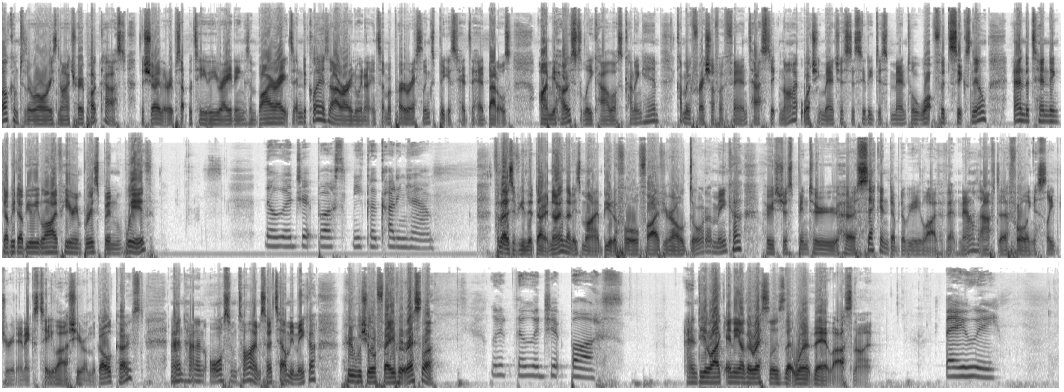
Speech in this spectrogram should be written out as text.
welcome to the Raw vs Nitro podcast, the show that rips up the TV ratings and buy rates and declares our own winner in some of pro wrestling's biggest head to head battles. I'm your host, Lee Carlos Cunningham, coming fresh off a fantastic night watching Manchester City dismantle Watford 6 0 and attending WWE Live here in Brisbane with. The legit boss, Mika Cunningham. For those of you that don't know, that is my beautiful five year old daughter, Mika, who's just been to her second WWE Live event now after falling asleep during NXT last year on the Gold Coast and had an awesome time. So tell me, Mika, who was your favourite wrestler? The legit boss, And do you like any other wrestlers that weren't there last night? Bayley.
